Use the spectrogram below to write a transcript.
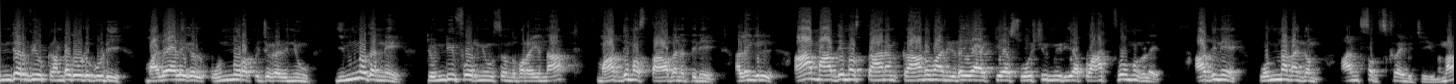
ഇന്റർവ്യൂ കണ്ടതോടുകൂടി മലയാളികൾ ഒന്നുറപ്പിച്ചു കഴിഞ്ഞു. ഇന്ന് തന്നെ ട്വന്റി ഫോർ ന്യൂസ് എന്ന് പറയുന്ന മാധ്യമ സ്ഥാപനത്തിനെ അല്ലെങ്കിൽ ആ മാധ്യമ സ്ഥാനം കാണുവാൻ ഇടയാക്കിയ സോഷ്യൽ മീഡിയ പ്ലാറ്റ്ഫോമുകളെ അതിനെ ഒന്നടങ്കം അൺസബ്സ്ക്രൈബ് ചെയ്യുമെന്ന്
